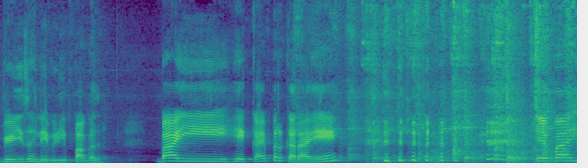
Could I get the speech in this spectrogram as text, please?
विळी झाली विळी पागल. बाई हे काय प्रकार आहे? ए बाई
